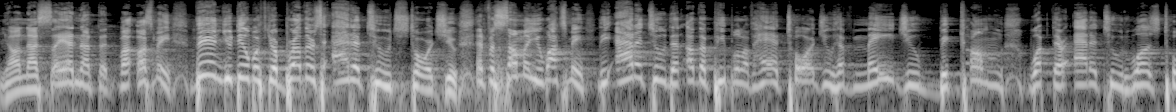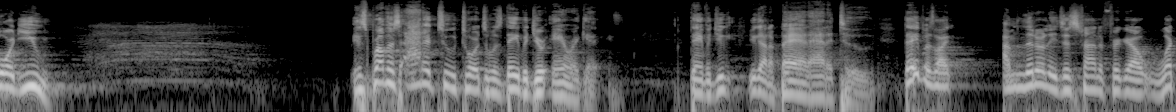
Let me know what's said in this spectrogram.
Y'all not saying nothing. Watch me. Then you deal with your brother's attitudes towards you. And for some of you, watch me, the attitude that other people have had towards you have made you become what their attitude was toward you. His brother's attitude towards him was David, you're arrogant. David, you, you got a bad attitude. David's like, I'm literally just trying to figure out what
